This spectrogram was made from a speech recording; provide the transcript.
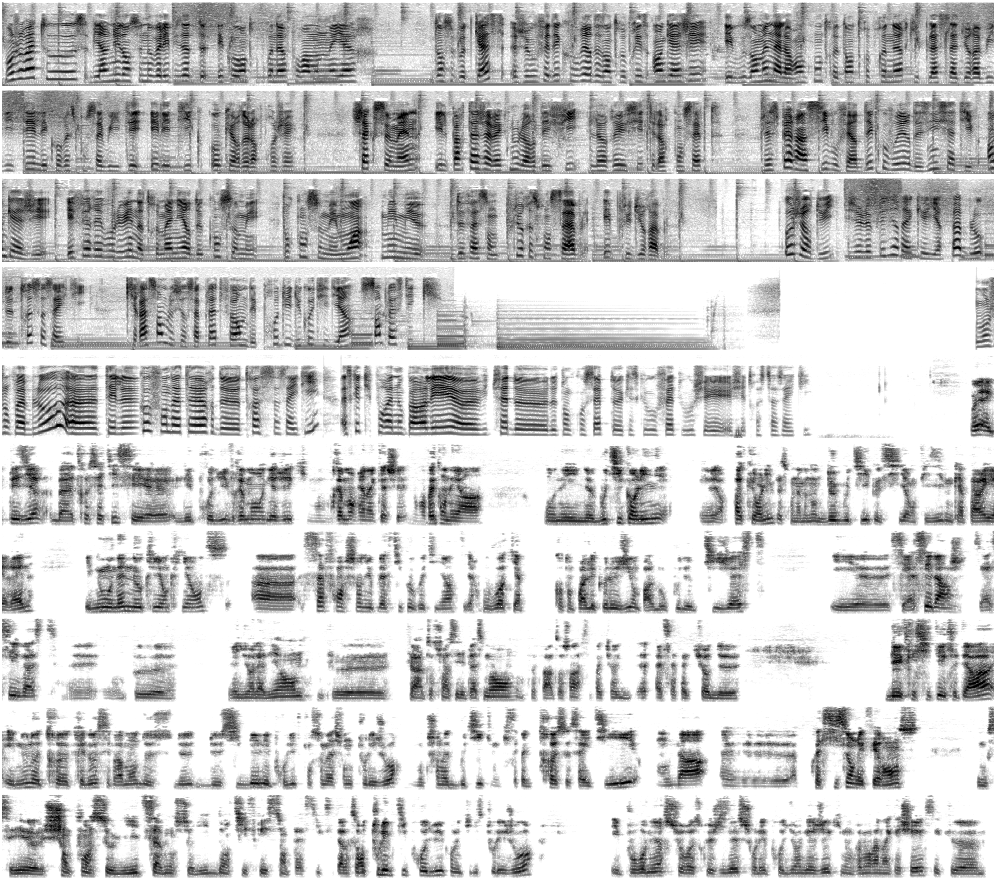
Bonjour à tous, bienvenue dans ce nouvel épisode de Éco-entrepreneur pour un monde meilleur. Dans ce podcast, je vous fais découvrir des entreprises engagées et vous emmène à la rencontre d'entrepreneurs qui placent la durabilité, l'éco-responsabilité et l'éthique au cœur de leurs projets. Chaque semaine, ils partagent avec nous leurs défis, leurs réussites et leurs concepts. J'espère ainsi vous faire découvrir des initiatives engagées et faire évoluer notre manière de consommer pour consommer moins mais mieux, de façon plus responsable et plus durable. Aujourd'hui, j'ai le plaisir d'accueillir Pablo de Trust Society, qui rassemble sur sa plateforme des produits du quotidien sans plastique. Bonjour Pablo, euh, tu es le cofondateur de Trust Society. Est-ce que tu pourrais nous parler euh, vite fait de, ton concept Qu'est-ce que vous faites vous chez, chez Trust Society? Oui, avec plaisir. Bah, Trust Society, c'est euh, les produits vraiment engagés qui n'ont vraiment rien à cacher. Donc en fait, on est, un, on est une boutique en ligne, alors pas ligne parce qu'on a maintenant deux boutiques aussi en physique, donc à Paris et Rennes. Et nous, on aide nos clients clientes à s'affranchir du plastique au quotidien. C'est-à-dire qu'on voit qu'il y a, quand on parle d'écologie, on parle beaucoup de petits gestes et euh, c'est assez large, c'est assez vaste. Euh, on peut euh, réduire la viande, on peut faire attention à ses déplacements, on peut faire attention à sa facture, à sa facture de d'électricité, etc. Et nous, notre credo, c'est vraiment de, de, de, cibler les produits de consommation de tous les jours. Donc sur notre boutique qui s'appelle Trust Society, on a euh, à peu près 600 références. Donc c'est euh, shampoing solide, savon solide, dentifrice sans plastique, etc. C'est tous les petits produits qu'on utilise tous les jours. Et pour revenir sur euh, ce que je disais sur les produits engagés qui n'ont vraiment rien à cacher, c'est que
